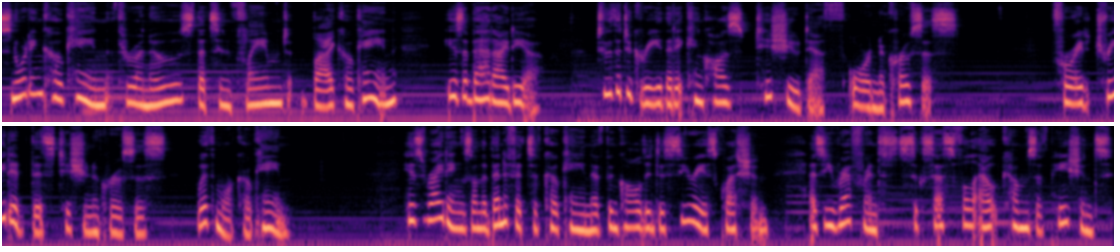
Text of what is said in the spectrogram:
Snorting cocaine through a nose that's inflamed by cocaine is a bad idea, to the degree that it can cause tissue death or necrosis. Freud treated this tissue necrosis with more cocaine. His writings on the benefits of cocaine have been called into serious question as he referenced successful outcomes of patients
